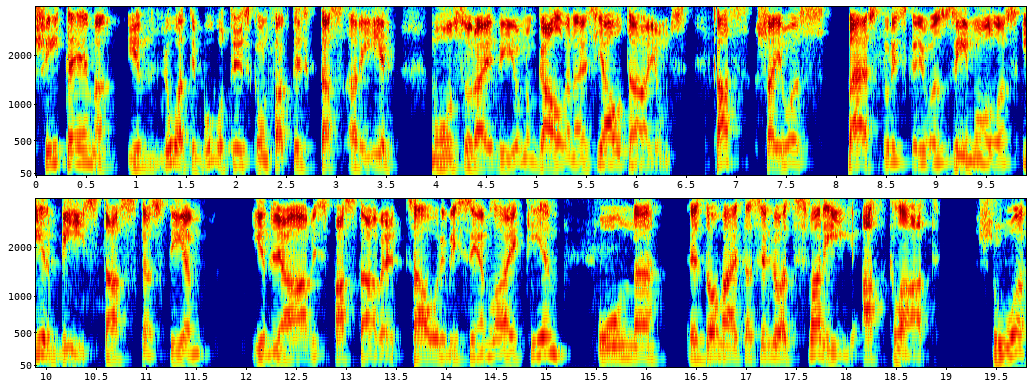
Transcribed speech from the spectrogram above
Šī tēma ir ļoti būtiska, un faktiski tas arī ir mūsu raidījuma galvenais jautājums. Kas šajos vēsturiskajos zīmolos ir bijis tas, kas tiem ir ļāvis pastāvēt cauri visiem laikiem? Un eh, es domāju, tas ir ļoti svarīgi atklāt šo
